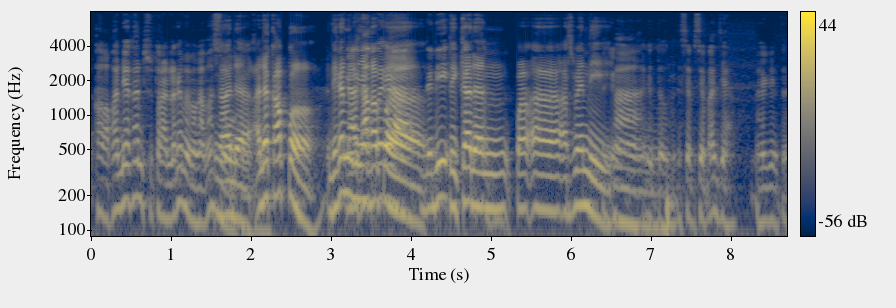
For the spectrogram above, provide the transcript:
Kalau kan dia kan sutradaranya memang nggak masuk. nggak ada, ada couple. Dia kan Ya, punya couple, couple. ya. Jadi- Tika dan eh, Arswendi. Nah itu siap-siap aja. Kayak gitu.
